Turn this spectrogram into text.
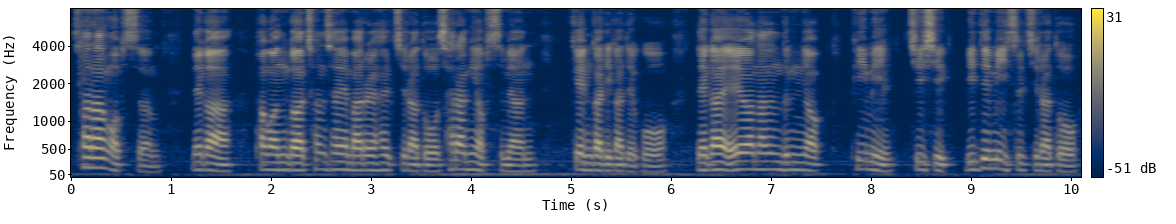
사랑 없음. 내가 방언과 천사의 말을 할지라도 사랑이 없으면 꽹가리가 되고 내가 애언하는 능력, 비밀, 지식, 믿음이 있을지라도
